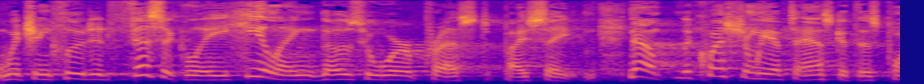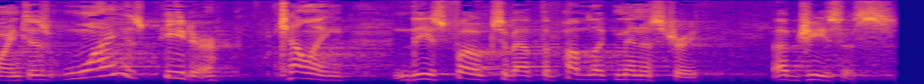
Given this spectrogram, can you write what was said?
which included physically healing those who were oppressed by Satan. Now, the question we have to ask at this point is why is Peter telling these folks about the public ministry of Jesus?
